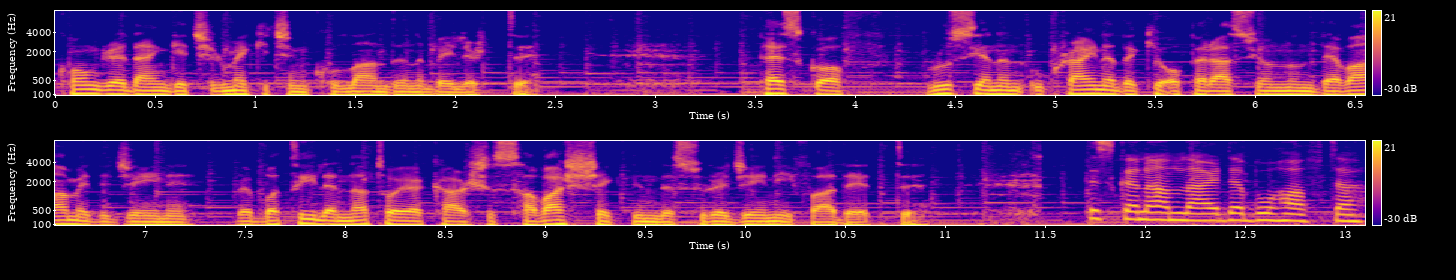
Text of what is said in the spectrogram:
kongreden geçirmek için kullandığını belirtti. Peskov, Rusya'nın Ukrayna'daki operasyonunun devam edeceğini ve Batı ile NATO'ya karşı savaş şeklinde süreceğini ifade etti. Kıskananlar da bu hafta.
